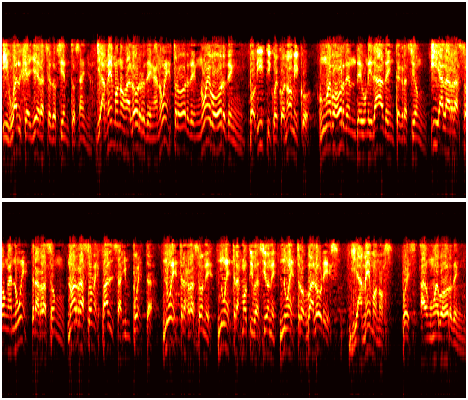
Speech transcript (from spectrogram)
igual que ayer hace 200 años, llamémonos al orden, a nuestro orden, nuevo orden político, económico, un nuevo orden de unidad, de integración, y a la razón, a nuestra razón, no a razones falsas impuestas, nuestras razones, nuestras motivaciones, nuestros valores. Llamémonos pues a un nuevo orden.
